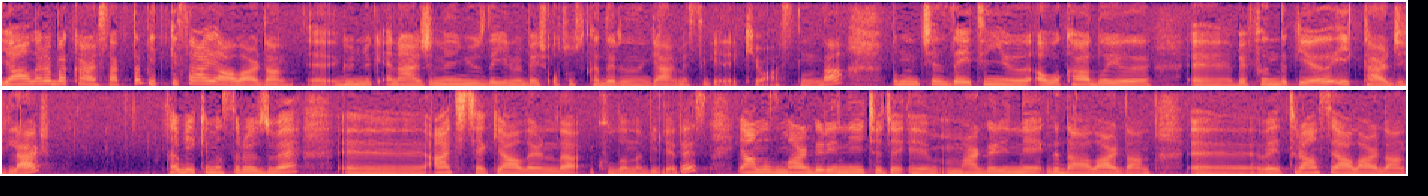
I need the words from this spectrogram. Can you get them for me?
yağlara bakarsak da bitkisel yağlardan e, günlük enerjinin %25-30 kadarının gelmesi gerekiyor aslında. Bunun için zeytinyağı, avokado yağı e, ve fındık yağı ilk tercihler. Tabii ki mısır özü ve e, ayçiçek yağlarını da kullanabiliriz. Yalnız margarinli, içece, e, margarinli gıdalardan e, ve trans yağlardan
